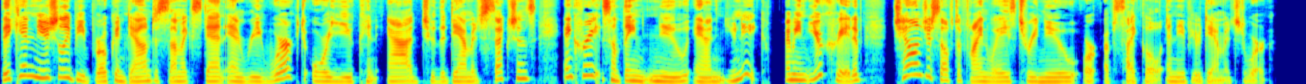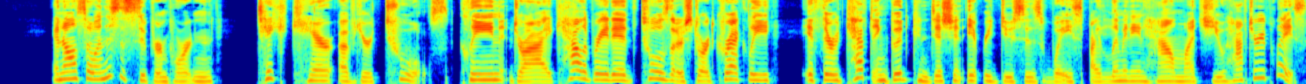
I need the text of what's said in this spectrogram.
they can usually be broken down to some extent and reworked, or you can add to the damaged sections and create something new and unique. I mean, you're creative. Challenge yourself to find ways to renew or upcycle any of your damaged work. And also, and this is super important, take care of your tools. Clean, dry, calibrated, tools that are stored correctly. If they're kept in good condition, it reduces waste by limiting how much you have to replace.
